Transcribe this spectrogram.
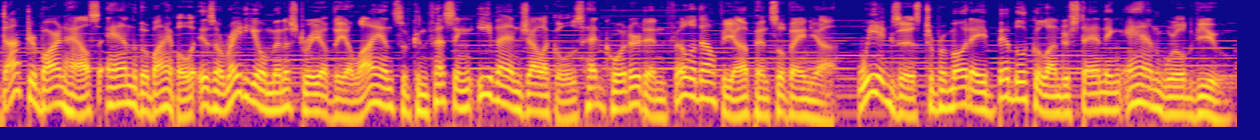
Dr. Barnhouse and the Bible is a radio ministry of the Alliance of Confessing Evangelicals headquartered in Philadelphia, Pennsylvania. We exist to promote a biblical understanding and worldview.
